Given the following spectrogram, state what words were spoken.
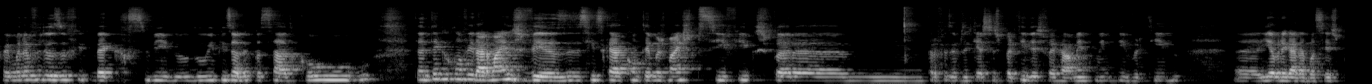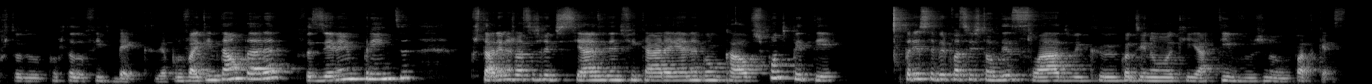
Foi maravilhoso o feedback recebido do episódio passado com o Hugo. Portanto, tenho que convidar mais vezes, assim, se calhar com temas mais específicos para, hum, para fazermos aqui estas partidas. Foi realmente muito divertido. Uh, e obrigada a vocês por todo, por todo o feedback. Aproveito então para fazerem um print, postarem nas vossas redes sociais, identificarem anagoncalves.pt para saber que vocês estão desse lado e que continuam aqui ativos no podcast.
